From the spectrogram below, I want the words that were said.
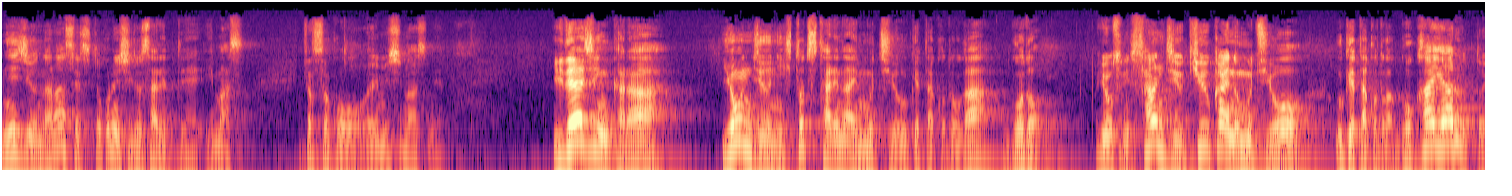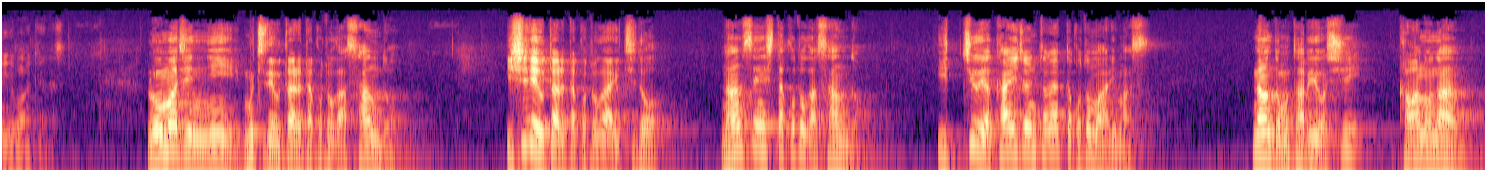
27節のところに記されています。ちょっとそこをお読みしますね。ユダヤ人から40に1つ足りない鞭を受けたことが5度。要するに39回の鞭を受けたことが5回あるというわけです。ローマ人に鞭で打たれたことが3度。石で打たれたことが1度。南戦したことが3度。一昼や海上に漂ったこともあります。何度も旅をし川の難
